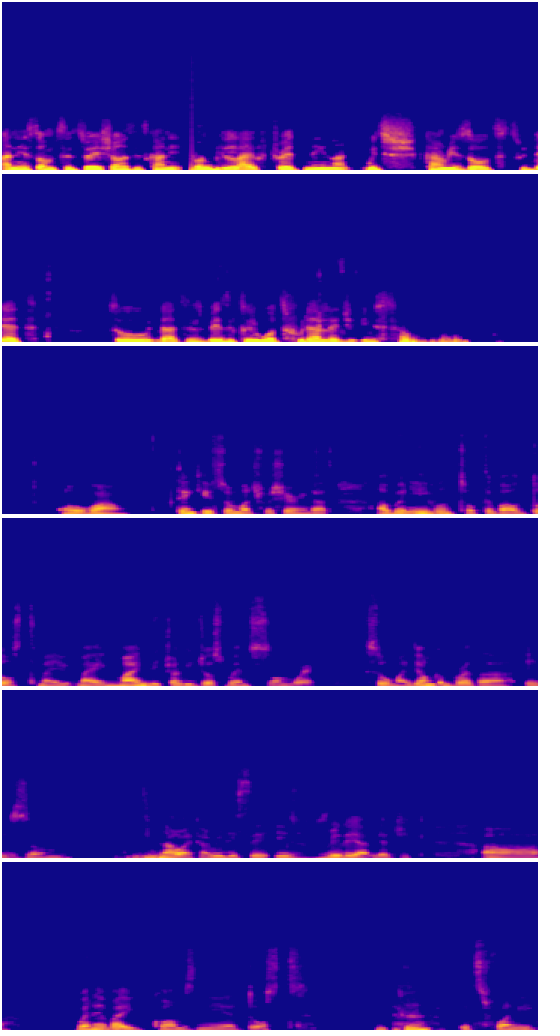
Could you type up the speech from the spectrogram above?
and in some situations it can even be life threatening, which can result to death. So that is basically what food allergy is. Oh wow. Thank you so much for sharing that. And when you even talked about dust, my my mind literally just went somewhere. So my younger brother is um now I can really say is really allergic. Uh whenever it comes near dust, Okay. it's funny.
